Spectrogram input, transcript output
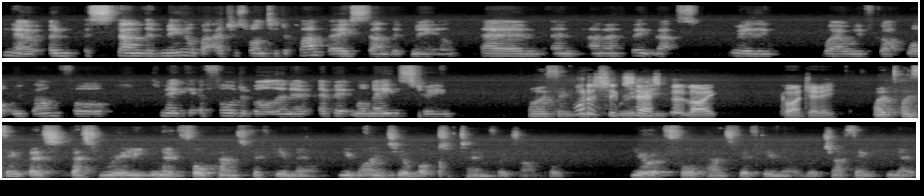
you know, a, a standard meal, but I just wanted a plant-based standard meal. Um, and and I think that's really where we've got what we've gone for to make it affordable and a, a bit more mainstream. I think what does success really, look like? Go on, Jenny. I, I, think that's that's really you know four pounds fifty a meal. You buy into your box of ten, for example, you're at four pounds fifty a meal, which I think you know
